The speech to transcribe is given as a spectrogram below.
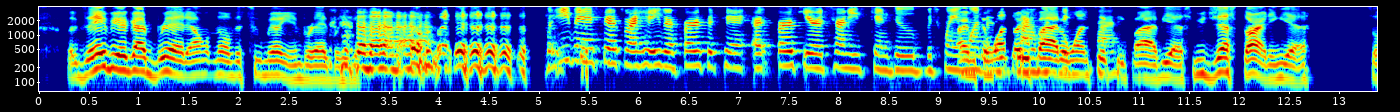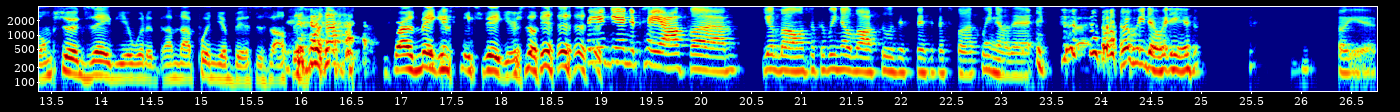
but Xavier got bread. I don't know if it's two million bread, but he got But even it says right here, even first atten- uh, first year attorneys can do between Right, 135 and 165. Yes, you're just starting. Yeah. So I'm sure Xavier would have. I'm not putting your business out there. But as far as making six figures. So yeah. So you're getting to pay off um, your loans because we know law school is expensive as fuck. We know that. we know it is. Oh yeah.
